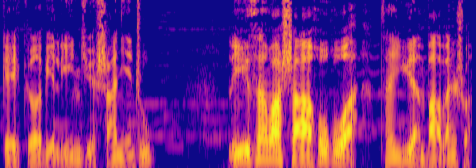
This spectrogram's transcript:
给隔壁邻居杀年猪，李三娃傻乎乎啊在院坝玩耍，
